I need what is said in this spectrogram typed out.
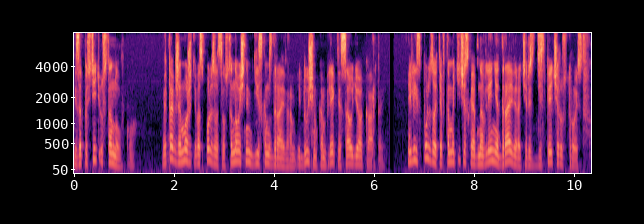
и запустить установку. Вы также можете воспользоваться установочным диском с драйвером, идущим в комплекте с аудиокартой. Или использовать автоматическое обновление драйвера через диспетчер устройств.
